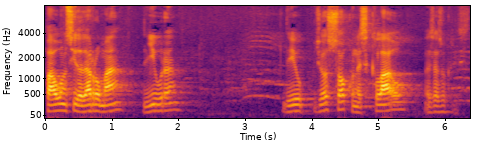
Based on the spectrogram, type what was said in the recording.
Pau, un ciutadà romà, lliure, diu, jo sóc un esclau de Jesucrist.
